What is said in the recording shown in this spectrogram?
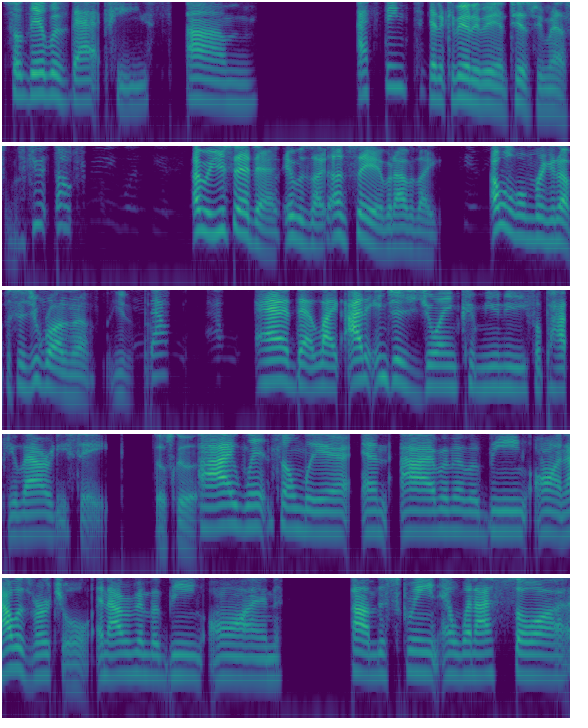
So there was that piece. Um, I think in the community being TSP Mastermind. Oh, I mean, you said that it was like unsaid, but I was like, I won't bring it up since you brought it up. You know, i add that like I didn't just join community for popularity's sake. That's good. I went somewhere and I remember being on. I was virtual, and I remember being on um, the screen. And when I saw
